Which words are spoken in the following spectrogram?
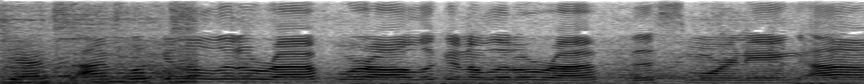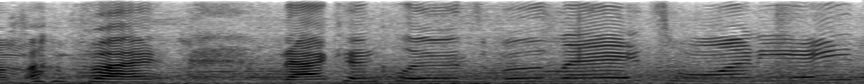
Yes, I'm looking a little rough. We're all looking a little rough this morning. Um, but that concludes Boule 2018.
